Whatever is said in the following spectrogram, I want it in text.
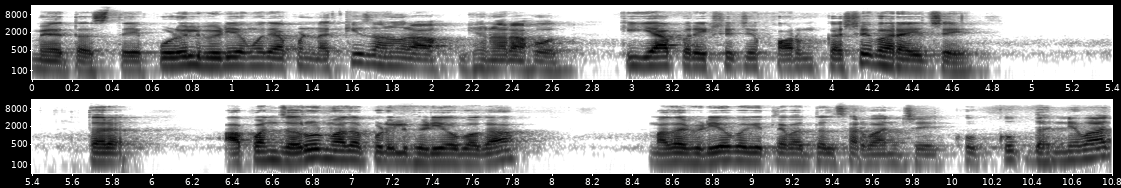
मिळत असते. पुढील व्हिडिओमध्ये आपण नक्की जाणून रा घेणार आहोत की या परीक्षेचे फॉर्म कसे भरायचे. तर आपण जरूर माझा पुढील व्हिडिओ बघा. माझा व्हिडिओ बघितल्याबद्दल सर्वांचे खूप खूप धन्यवाद.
